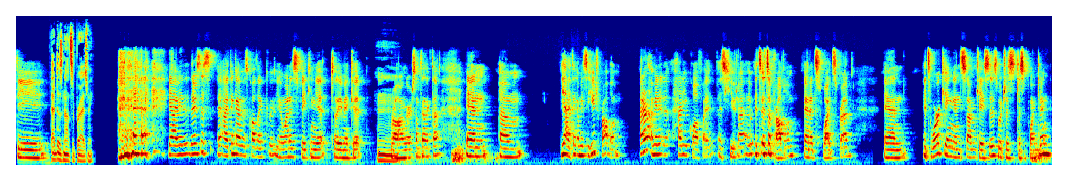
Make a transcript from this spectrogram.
the that does not surprise me. yeah, I mean, there's this. I think I was called like you know when is faking it till you make it mm. wrong or something like that. And um, yeah, I think I mean it's a huge problem. I don't know. I mean, how do you qualify it as huge? It's it's a problem and it's widespread, and it's working in some cases, which is disappointing.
